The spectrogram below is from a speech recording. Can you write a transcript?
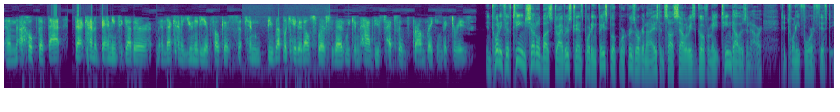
And I hope that that, that kind of banding together and that kind of unity of focus can be replicated elsewhere so that we can have these types of groundbreaking victories. In 2015, shuttle bus drivers transporting Facebook workers organized and saw salaries go from $18 an hour to $24.50.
